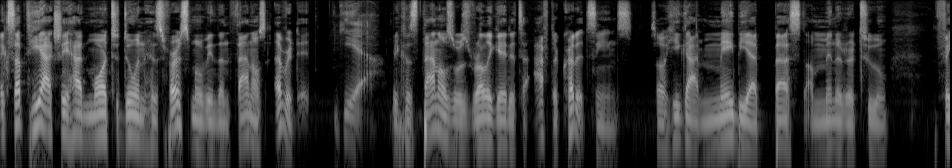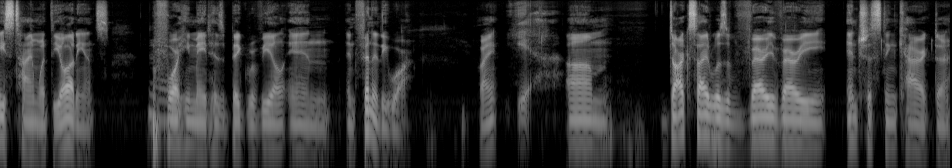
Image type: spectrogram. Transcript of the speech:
Except he actually had more to do in his first movie than Thanos ever did, yeah because Thanos was relegated to after credit scenes. So he got maybe at best a minute or two FaceTime with the audience Yeah. before he made his big reveal in Infinity War. Right? yeah um Darkseid was a very very interesting character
